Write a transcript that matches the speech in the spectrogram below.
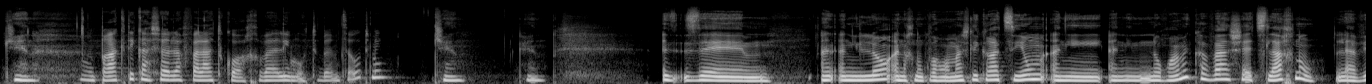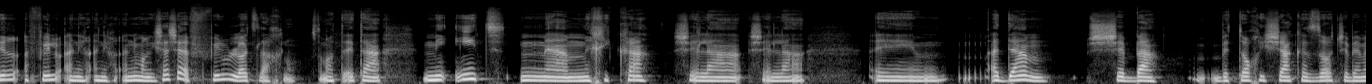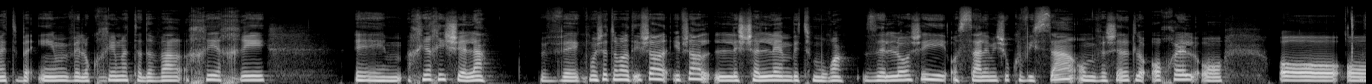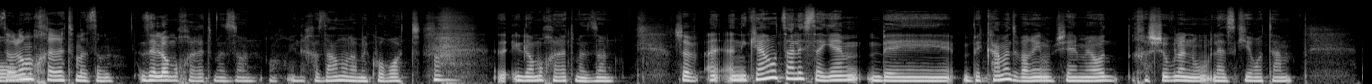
כן, פרקטיקה של הפעלת כוח ואלימות באמצעות מין. כן, כן. זה, אני- לא, אנחנו כבר ממש לקראת סיום, אני, אני נורא מקווה שהצלחנו להעביר אפילו, אני, אני, אני מרגישה שאפילו לא הצלחנו. זאת אומרת, את המאית מהמחיקה של, ה, של האדם שבא בתוך אישה כזאת, שבאמת באים ולוקחים לה את הדבר הכי הכי, אמ, הכי הכי שלה. וכמו שאת אומרת, אי אפשר, אי אפשר לשלם בתמורה. זה לא שהיא עושה למישהו כביסה, או מבשלת לו אוכל, או... או, או... זו לא מוכרת מזון. זה לא מוכרת מזון. או, הנה, חזרנו למקורות. היא לא מוכרת מזון. עכשיו, אני כן רוצה לסיים ב, בכמה דברים שהם מאוד חשוב לנו להזכיר אותם.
